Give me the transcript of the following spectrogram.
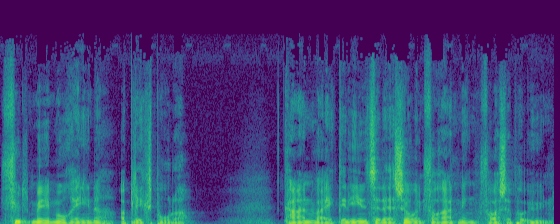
fyldt med moræner og blæksprutter. Karen var ikke den eneste, der så en forretning for sig på øen.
